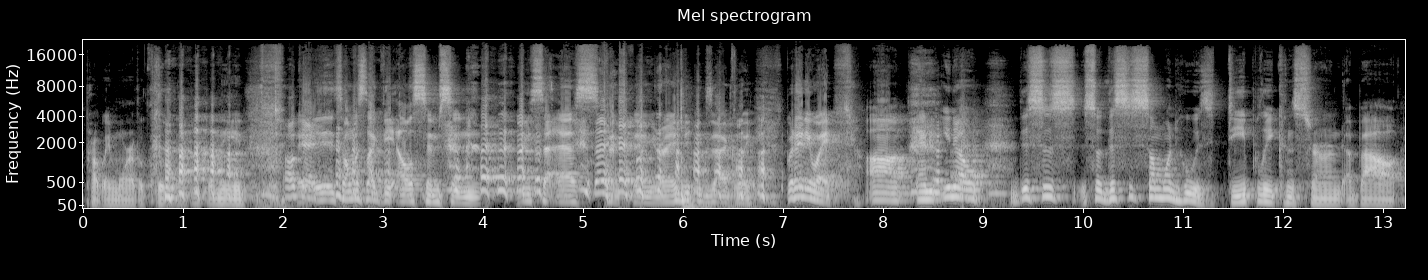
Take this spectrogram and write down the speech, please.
probably more of a clue that people need. okay. It's almost like the L. Simpson Lisa S kind of thing, right? exactly. But anyway, uh, and you know, this is so this is someone who is deeply concerned about,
